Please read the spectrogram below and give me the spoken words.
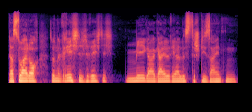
dass du halt auch so einen richtig, richtig mega geil realistisch designten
